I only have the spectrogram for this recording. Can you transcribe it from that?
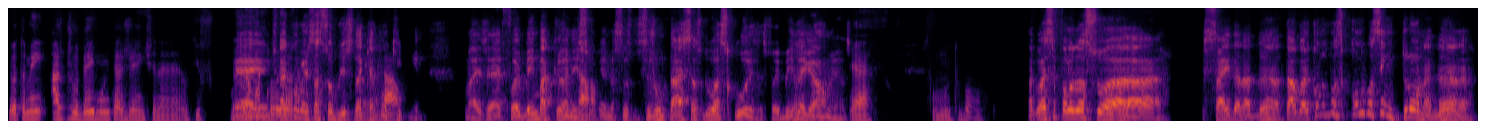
eu também ajudei muita gente, né? O que, o é, é a gente vai conversar sobre isso daqui legal. a pouquinho. Mas é, foi bem bacana legal. isso mesmo, se juntar essas duas coisas, foi bem legal mesmo. É, foi muito bom. Agora, você falou da sua saída da Dana, tá? Agora, quando você, quando você entrou na Dana,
